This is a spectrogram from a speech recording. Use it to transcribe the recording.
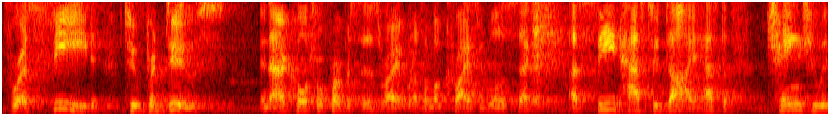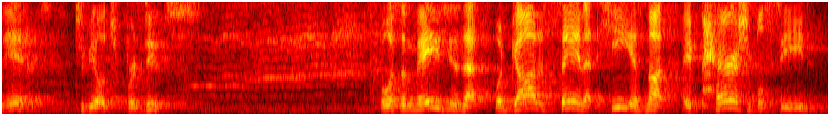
For a seed to produce, in agricultural purposes, right? We're not talking about Christ, we will in a second. A seed has to die, it has to change who it is to be able to produce. But what's amazing is that what God is saying that He is not a perishable seed,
